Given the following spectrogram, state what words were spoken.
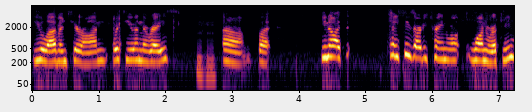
you love and cheer on with you in the race. Mm-hmm. Um, but you know, I th- Casey's already trained one, one rookie,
